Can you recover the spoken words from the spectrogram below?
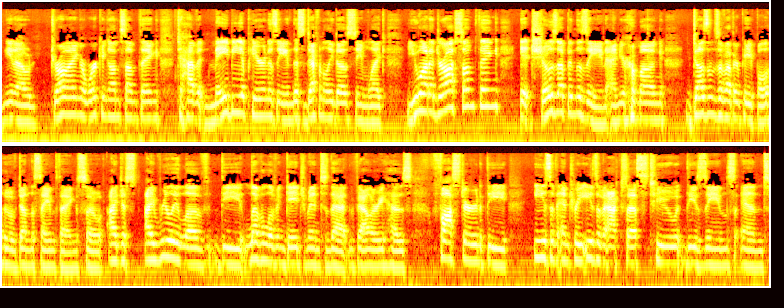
you know, drawing or working on something to have it maybe appear in a zine. This definitely does seem like you want to draw something, it shows up in the zine, and you're among dozens of other people who have done the same thing. So I just, I really love the level of engagement that Valerie has fostered, the ease of entry, ease of access to these zines, and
